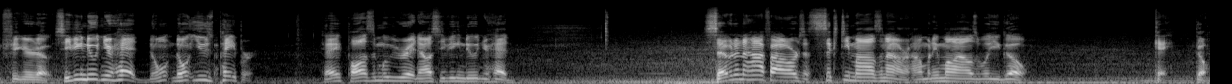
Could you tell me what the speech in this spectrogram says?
Figure it out. See if you can do it in your head. Don't don't use paper. Okay, pause the movie right now. See if you can do it in your head. Seven and a half hours at 60 miles an hour. How many miles will you go? Okay, go.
